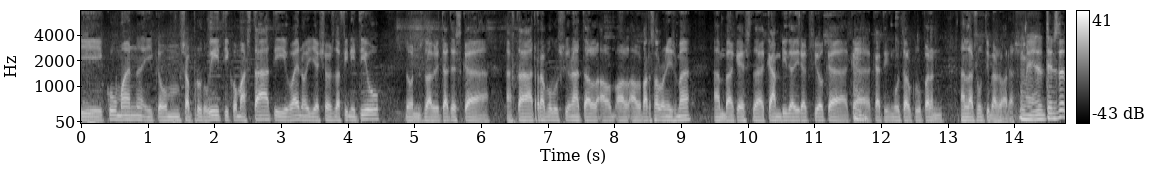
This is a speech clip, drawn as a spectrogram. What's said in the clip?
i Koeman i com s'ha produït i com ha estat i, bueno, i això és definitiu. Doncs la veritat és que està revolucionat el, el, el, el barcelonisme amb aquest canvi de direcció que, que, que ha tingut el club en, en les últimes hores. Eh, tens, de,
